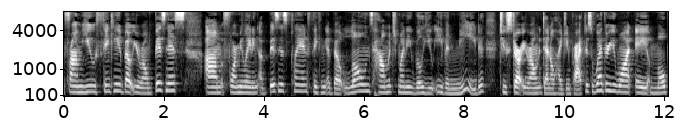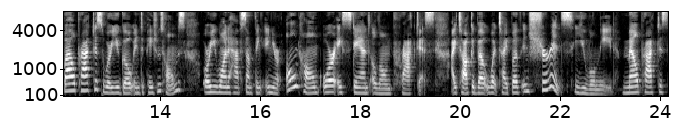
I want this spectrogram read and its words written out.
from you thinking about your own business, um, formulating a business plan, thinking about loans, how much money will you even need to start your own dental hygiene practice, whether you want a mobile practice where you go into patients' homes or you want to have something in your own home or a standalone practice. I talk about what type of insurance you will need, malpractice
